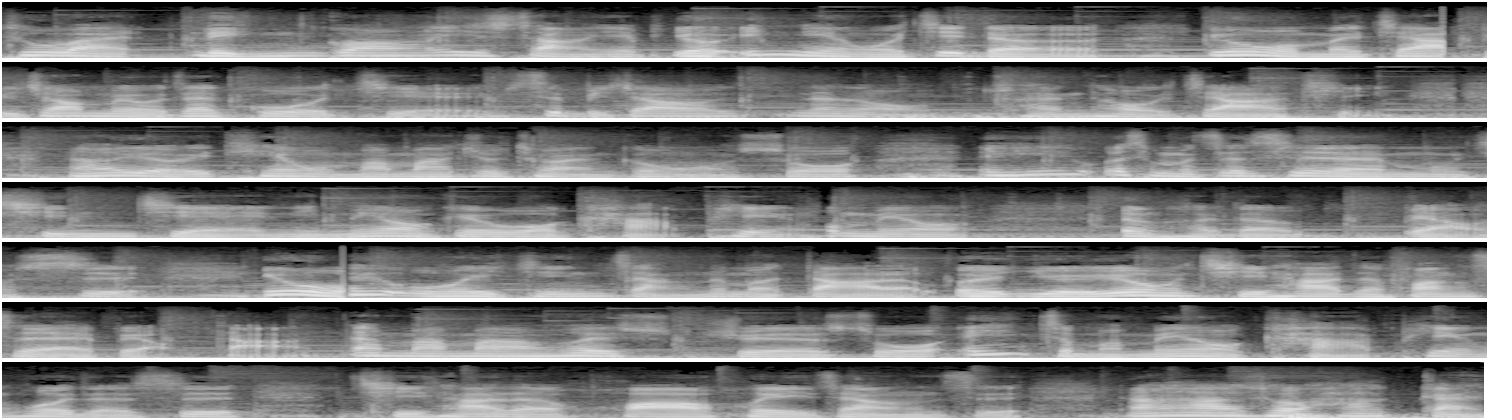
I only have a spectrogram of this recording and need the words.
突然灵光一闪，也有一年我记得，因为我们家比较没有在过节，是比较那种传统家庭。然后有一天，我妈妈就突然跟我说：“诶，为什么这次的母亲节你没有给我卡片，我没有？”任何的表示，因为我我已经长那么大了，我有用其他的方式来表达，但妈妈会觉得说，哎，怎么没有卡片或者是其他的花卉这样子？然后她说她感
